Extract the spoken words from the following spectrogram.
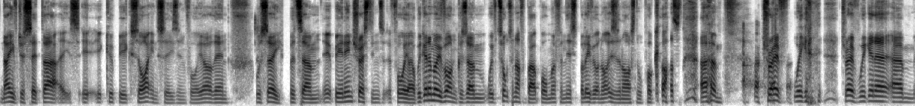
Nave just said that it's it, it could be exciting season for you. Then we'll see. But um, it'd be an interesting for you. We're going to move on because um, we've talked enough about Bournemouth, and this, believe it or not, is an Arsenal podcast. um, Trev, we're Trev, we're gonna um,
